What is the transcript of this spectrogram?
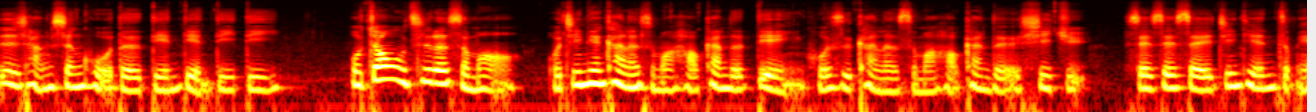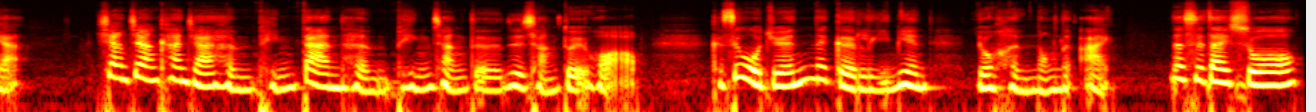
日常生活的点点滴滴。我中午吃了什么？我今天看了什么好看的电影，或是看了什么好看的戏剧？谁谁谁今天怎么样？像这样看起来很平淡、很平常的日常对话哦。可是我觉得那个里面有很浓的爱，那是在说，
